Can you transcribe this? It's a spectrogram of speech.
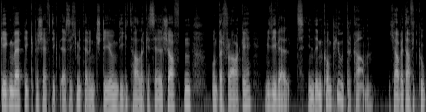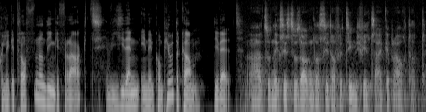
Gegenwärtig beschäftigt er sich mit der Entstehung digitaler Gesellschaften und der Frage, wie die Welt in den Computer kam. Ich habe David Kugerli getroffen und ihn gefragt, wie sie denn in den Computer kam, die Welt. Ah, zunächst ist zu sagen, dass sie dafür ziemlich viel Zeit gebraucht hat.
